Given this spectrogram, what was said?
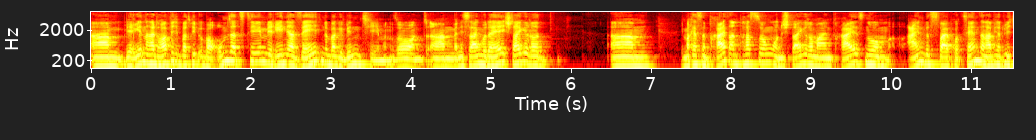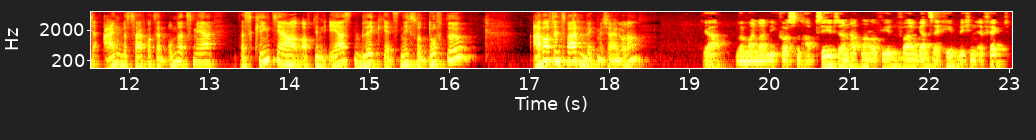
ähm, wir reden halt häufig im Vertrieb über Umsatzthemen, wir reden ja selten über Gewinnthemen. So, und ähm, wenn ich sagen würde, hey, ich steigere, ähm, ich mache jetzt eine Preisanpassung und ich steigere meinen Preis nur um ein bis zwei Prozent, dann habe ich natürlich ein bis zwei Prozent Umsatz mehr. Das klingt ja auf den ersten Blick jetzt nicht so dufte, aber auf den zweiten Blick, Michael, oder? ja, wenn man dann die Kosten abzieht, dann hat man auf jeden Fall einen ganz erheblichen Effekt.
